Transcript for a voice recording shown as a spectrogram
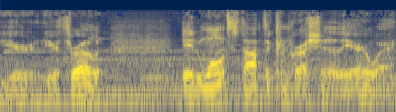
your, your throat, it won't stop the compression of the airway.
